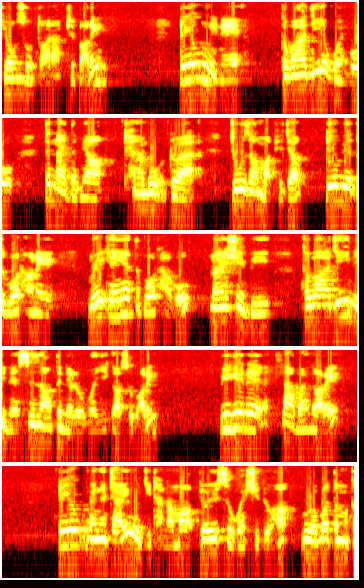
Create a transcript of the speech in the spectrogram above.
ပြောဆိုသွားတာဖြစ်ပါတယ်။တရုတ်အနေနဲ့ကဘာကြီးရဲ့ဝင်ကိုတက်နိုင်သမျှထမ်းဖို့အတွက်စူးစမ်းမှာဖြစ်ကြောင်းတရုတ်ရဲ့သဘောထားနဲ့အမေရိကန်ရဲ့သဘောထားကိုနှိုင်းယှဉ်ပြီးကဘာကြီးအနေနဲ့စဉ်းစားသင့်တယ်လို့ဝန်ကြီးကဆိုပါတယ်။ပြီးခဲ့တဲ့လပိုင်းကလည်းတရုတ်နိုင်ငံခြားရေးဝန်ကြီးဌာနမှပြောရေးဆိုခွင့်ရှိသူဟာဥရောပသမဂ္ဂက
